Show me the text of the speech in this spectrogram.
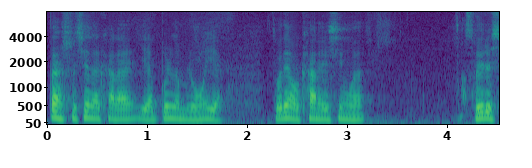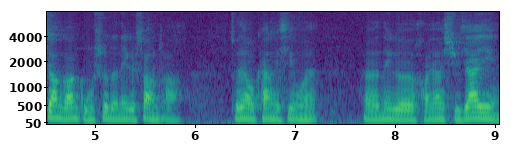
但是现在看来也不是那么容易。昨天我看了一个新闻，随着香港股市的那个上涨，昨天我看了个新闻，呃，那个好像许家印，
